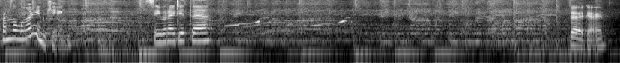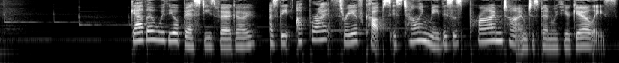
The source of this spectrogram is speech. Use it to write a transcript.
from The Lion King. See what I did there? Virgo. Gather with your besties, Virgo, as the upright Three of Cups is telling me this is prime time to spend with your girlies.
